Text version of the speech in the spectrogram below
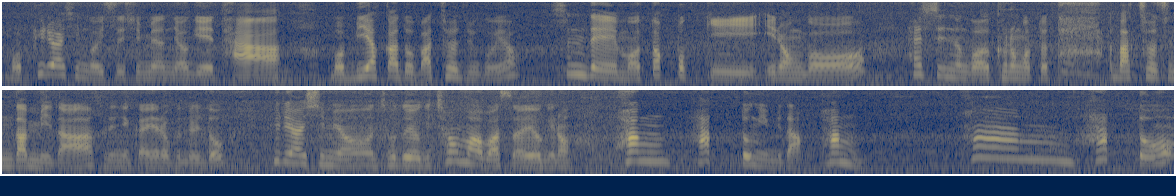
뭐 필요하신 거 있으시면 여기에 다 뭐 미약가도 맞춰주고요. 순대 뭐 떡볶이 이런 거 할 수 있는 거 그런 것도 다 맞춰준답니다. 그러니까 여러분들도 필요하시면 저도 여기 처음 와봤어요. 여기는 황학동입니다. 황 황학동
